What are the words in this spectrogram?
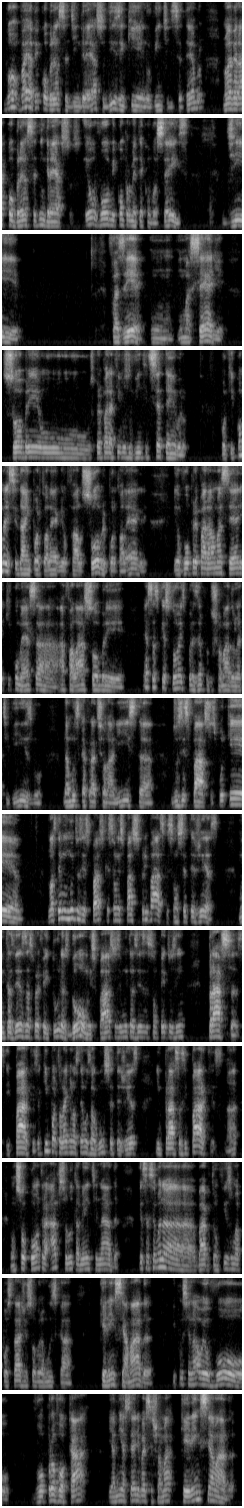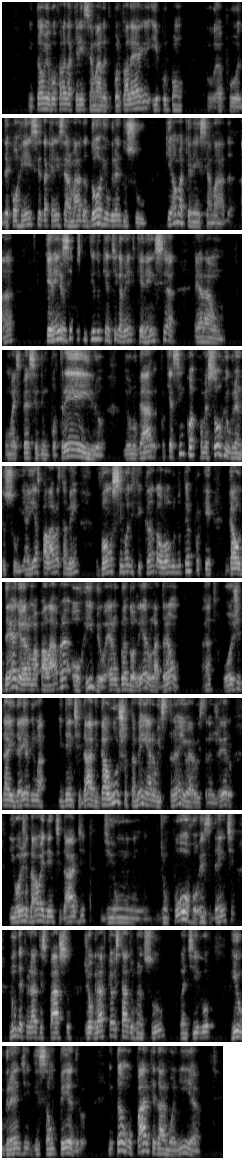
bom, vai haver cobrança de ingressos. Dizem que no 20 de setembro não haverá cobrança de ingressos. Eu vou me comprometer com vocês de fazer um, uma série sobre o, os preparativos do 20 de setembro. Porque, como ele se dá em Porto Alegre, eu falo sobre Porto Alegre, eu vou preparar uma série que começa a, a falar sobre essas questões, por exemplo, do chamado nativismo, da música tradicionalista, dos espaços, porque nós temos muitos espaços que são espaços privados, que são CTGs. Muitas vezes as prefeituras doam espaços e muitas vezes são feitos em praças e parques. Aqui em Porto Alegre nós temos alguns CTGs em praças e parques. Né? Não sou contra absolutamente nada. Porque essa semana, Babiton, fiz uma postagem sobre a música Querência Amada, e por sinal, eu vou, vou provocar, e a minha série vai se chamar Querência Amada. Então, eu vou falar da Querência Amada de Porto Alegre e, por, com, por decorrência, da Querência Armada do Rio Grande do Sul, que é uma querência amada. Hein? Querência no sentido que antigamente querência era um, uma espécie de um potreiro, de um lugar, porque assim começou o Rio Grande do Sul, e aí as palavras também vão se modificando ao longo do tempo, porque Gaudério era uma palavra horrível, era um bandoleiro, ladrão, Né? Hoje dá a ideia de uma identidade. Gaúcho também era o estranho, era o estrangeiro, e hoje dá uma identidade de um, de um povo residente num determinado espaço geográfico, que é o estado do Rio Grande do Sul, o antigo Rio Grande de São Pedro. Então, o Parque da Harmonia,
